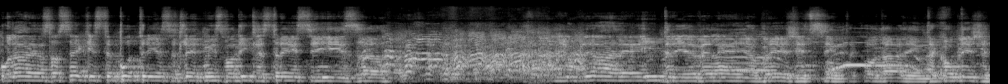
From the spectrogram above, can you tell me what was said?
Udajem za vse, ki ste pod 30 let, mi smo Dikle Stresi iz uh, Ljubljane, Idrije, Velenja, Brežic in tako dalje in tako bliže.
